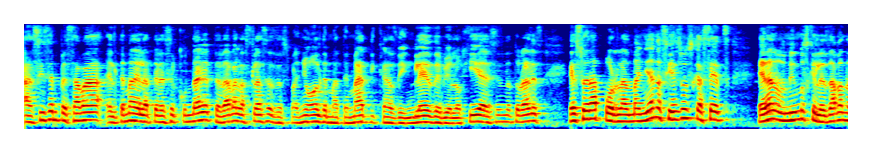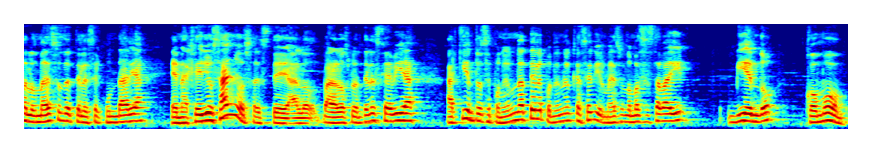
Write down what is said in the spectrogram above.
así se empezaba el tema de la telesecundaria, te daba las clases de español, de matemáticas, de inglés, de biología, de ciencias naturales. Eso era por las mañanas y esos cassettes eran los mismos que les daban a los maestros de telesecundaria en aquellos años, este, a para los planteles que había aquí. Entonces se ponían una tele, ponían el cassette y el maestro nomás estaba ahí viendo cómo,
